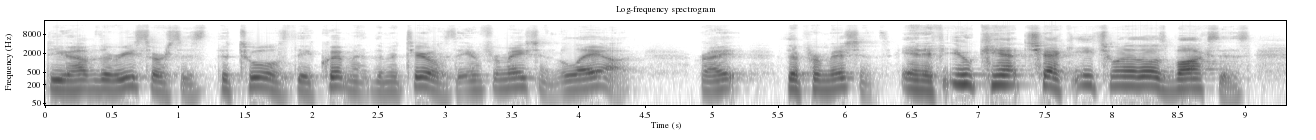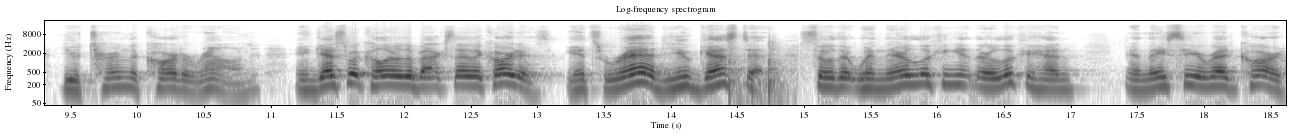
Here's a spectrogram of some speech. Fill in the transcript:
Do you have the resources, the tools, the equipment, the materials, the information, the layout, right? The permissions. And if you can't check each one of those boxes, you turn the card around and guess what color the backside of the card is? It's red, you guessed it. So that when they're looking at their look ahead, and they see a red card,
